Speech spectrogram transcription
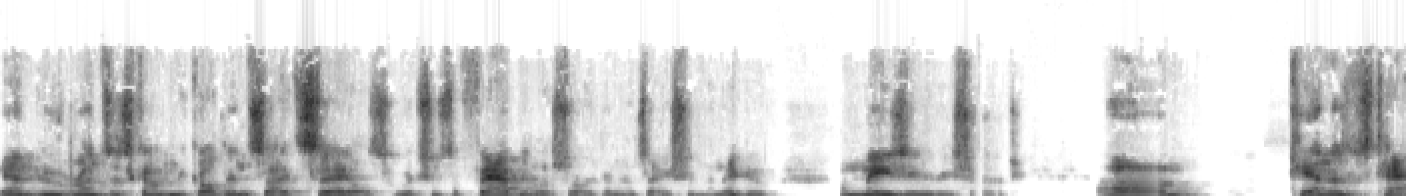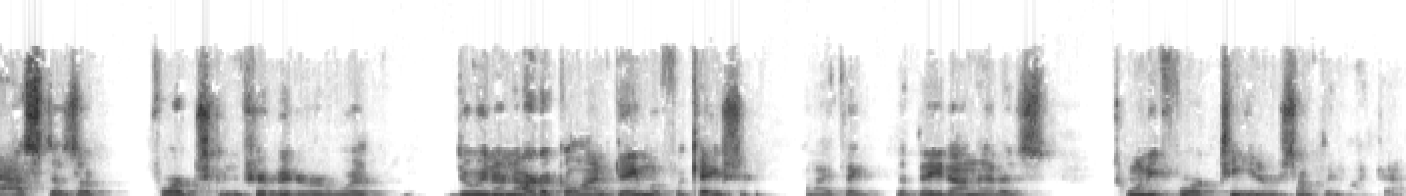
and who runs this company called Inside Sales, which is a fabulous organization, and they do amazing research. Um, Ken is tasked as a Forbes contributor with doing an article on gamification, and I think the date on that is 2014 or something like that.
